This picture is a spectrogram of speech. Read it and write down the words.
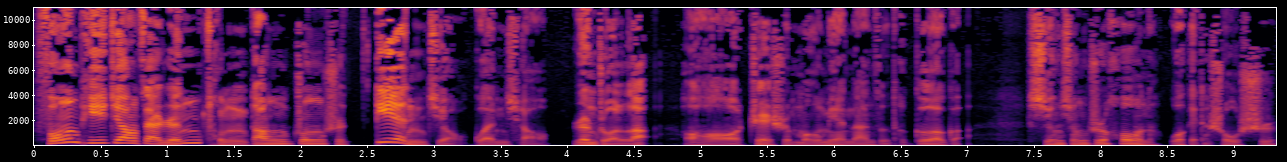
冯皮匠在人丛当中是垫脚观瞧，认准了哦，这是蒙面男子他哥哥。行刑之后呢，我给他收尸。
